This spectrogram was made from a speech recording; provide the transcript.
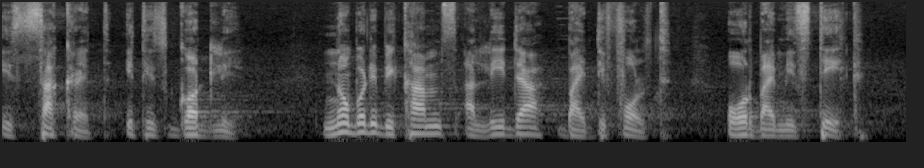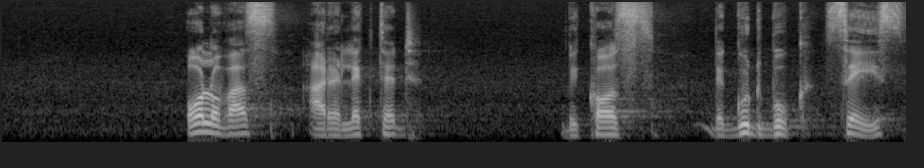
is sacred, it is godly. Nobody becomes a leader by default or by mistake. All of us are elected because the good book says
